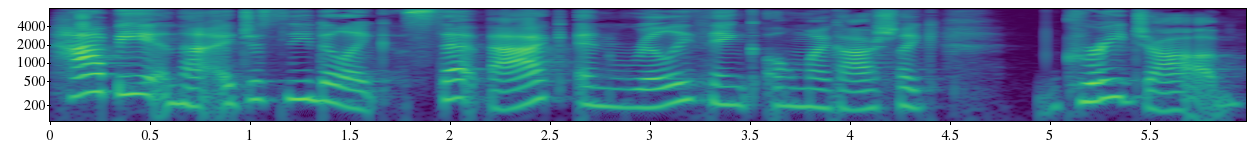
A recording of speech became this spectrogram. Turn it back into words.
happy and that I just need to like step back and really think, oh my gosh, like, great job.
